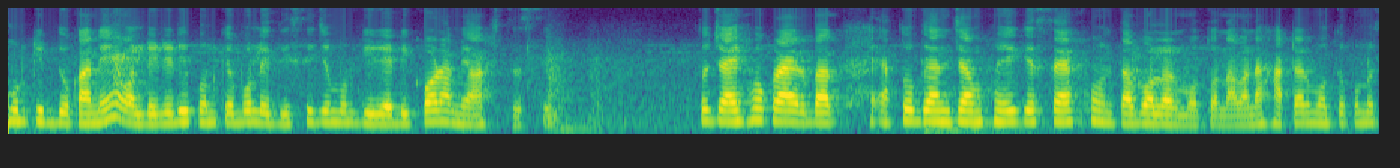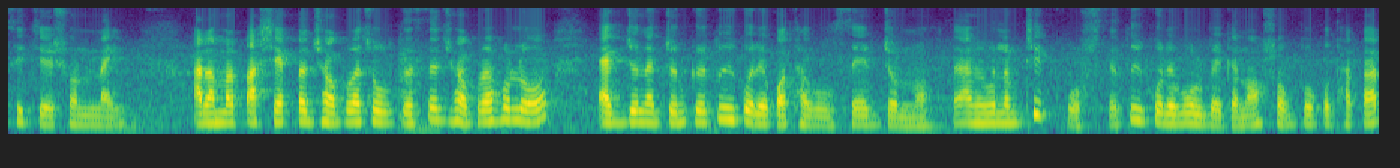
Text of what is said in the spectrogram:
মুরগির দোকানে। অলরেডি রিপনকে বলে দিছি যে, মুরগি রেডি কর, আমি আসতেছি। তো যাই হোক রায়েরবাগ এত গ্যাঞ্জাম হয়ে গেছে এখন, তা বলার মতো না। মানে হাঁটার মতো কোনো সিচুয়েশন নাই। আর আমার পাশে একটা ঝগড়া চলতেছে। ঝগড়া হলো একজন একজনকে তুই করে কথা বলছে এর জন্য। তাই আমি বললাম, ঠিক করছে, তুই করে বলবে কেন? অসভ্য কোথাকার।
